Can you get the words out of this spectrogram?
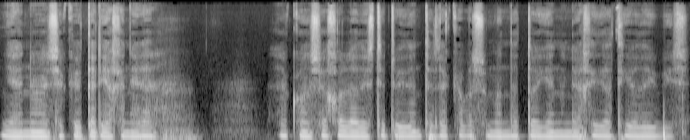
ya no es secretaria general. El Consejo lo ha destituido antes de acabar su mandato y han elegido a Theo Davis,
